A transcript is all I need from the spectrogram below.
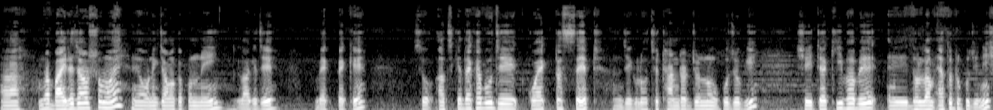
আমরা বাইরে যাওয়ার সময় অনেক জামা কাপড় নেই, লাগেজে ব্যাকপ্যাকে সো আজকে দেখাবো যে কয়েকটা সেট যেগুলো হচ্ছে ঠান্ডার জন্য উপযোগী। সেইটা কীভাবে এই ধরলাম এতটুকু জিনিস,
